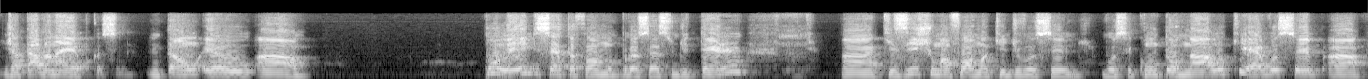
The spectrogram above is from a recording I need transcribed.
já estava na época, assim. Então, eu pulei, de certa forma, o processo de tenure, ah, que existe uma forma aqui de você, você contorná-lo, que é você, ah,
